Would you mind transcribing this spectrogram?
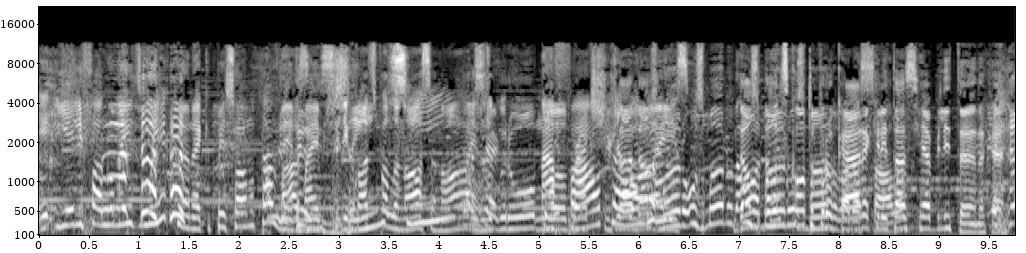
E, e ele falou meio desmecano, é que o pessoal não tá vendo, mas. Ele quase falou, nossa, nós, o grupo, Na falta, já dá Os mano, os mano, Dá, um- os dá um mano, desconto os pro cara que ele tá se reabilitando, cara.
